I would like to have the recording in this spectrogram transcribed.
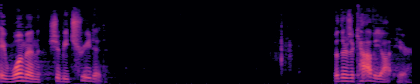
a woman should be treated. But there's a caveat here.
